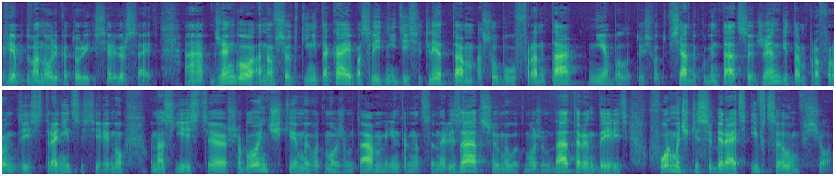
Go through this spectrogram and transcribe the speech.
Web 2.0, который сервер-сайт. А Django, оно все-таки не такая, и последние 10 лет там особого фронта не было. То есть вот вся документация Django, там про фронт 10 страниц из серии, ну, у нас есть э, шаблончики, мы вот можем там интернационализацию, мы вот можем дата рендерить, формочки собирать, и в целом все.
